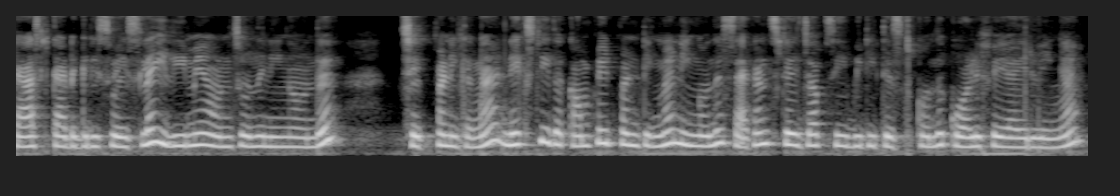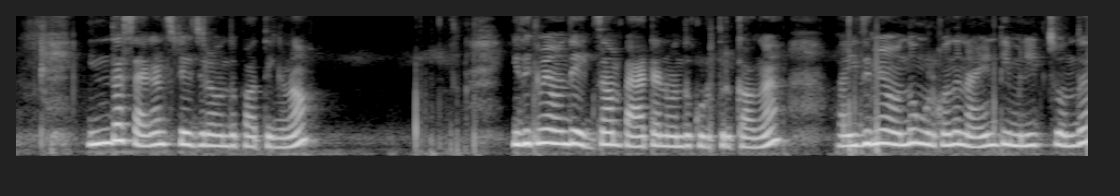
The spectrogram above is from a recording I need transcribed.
கேஸ்ட் கேட்டகரிஸ் வைஸில் இதையுமே ஒன்ஸ் வந்து நீங்கள் வந்து செக் பண்ணிக்கோங்க. நெக்ஸ்ட் இதை கம்ப்ளீட் பண்ணிட்டீங்கன்னா நீங்கள் வந்து செகண்ட் ஸ்டேஜ் ஆஃப் சிபிடி டெஸ்ட்டுக்கு வந்து குவாலிஃபை ஆயிடுவீங்க இந்த செகண்ட் ஸ்டேஜில் வந்து பார்த்தீங்கன்னா இதுக்குமே வந்து எக்ஸாம் பேட்டர்ன் வந்து கொடுத்துருக்காங்க. இதுவுமே வந்து உங்களுக்கு வந்து நைன்ட்டி மினிட்ஸ் வந்து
